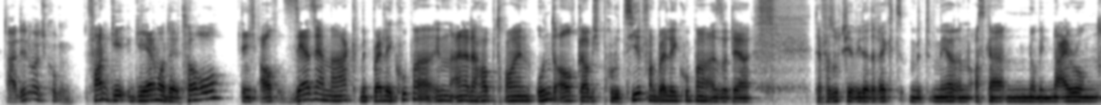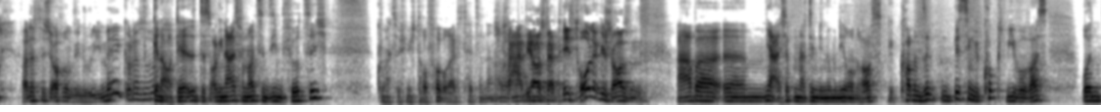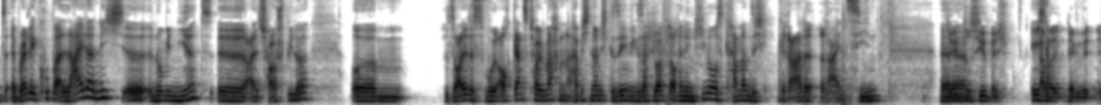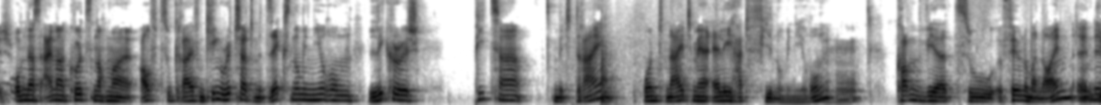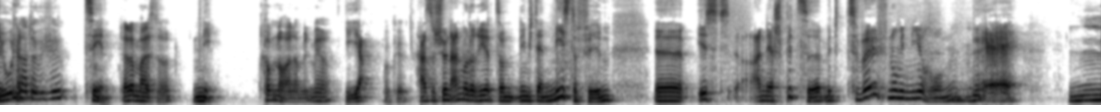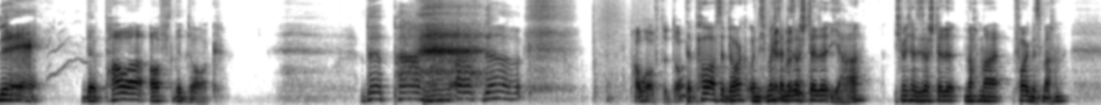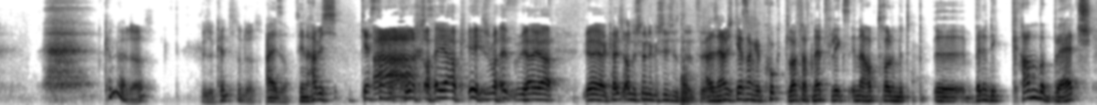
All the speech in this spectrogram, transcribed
Ah, den wollte ich gucken. von Gu- Guillermo del Toro, den ich auch sehr, sehr mag, mit Bradley Cooper in einer der Hauptrollen und auch, glaube ich, produziert von Bradley Cooper. Also der, der versucht hier wieder direkt mit mehreren Oscar-Nominierungen War das nicht auch irgendwie ein Remake oder so? Genau, der, das Original ist von 1947. Guck mal, als ob ich mich darauf vorbereitet hätte. Ne? Aber, wie aus der Pistole geschossen. aber ähm, ja, ich habe, nachdem die Nominierungen rausgekommen sind, ein bisschen geguckt, wie, wo, was. Und äh, Bradley Cooper leider nicht äh, nominiert äh, als Schauspieler. Ähm, soll das wohl auch ganz toll machen. Habe ich noch nicht gesehen. Wie gesagt, läuft auch in den Kinos, kann man sich gerade reinziehen. Der interessiert mich. Ich aber hab- der gewinnt nicht. Um das einmal kurz nochmal aufzugreifen, King Richard mit sechs Nominierungen, Licorice Pizza mit drei und Nightmare Alley hat vier Nominierungen. Kommen wir zu Film Nummer neun. In der Dune Ka- hatte wie viel? zehn. Der hat am meisten, ne? Nee. Kommt noch einer mit mehr? Ja. Okay. Hast du schön anmoderiert, sondern nämlich der nächste Film äh, ist an der Spitze mit zwölf Nominierungen Nee. Nee. The Power of the Dog. The power of the... Power of the Dog? The Power of the Dog. Und ich möchte an Kennen dieser? Stelle, ja, ich möchte an dieser Stelle nochmal Folgendes machen. Kennen wir das? Wieso kennst du das? Also, den habe ich gestern Ah, geguckt. oh, ja, okay, ich weiß. Ja, ja. Ja, ja, kann ich auch eine schöne Geschichte zu erzählen. Also, den habe ich gestern geguckt, läuft auf Netflix in der Hauptrolle mit äh, Benedict Cumberbatch,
